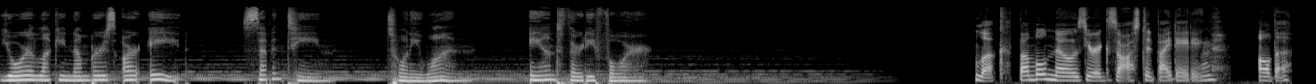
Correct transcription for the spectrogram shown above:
Your lucky numbers are 8, 17, 21, and 34. Look, Bumble knows you're exhausted by dating. All the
